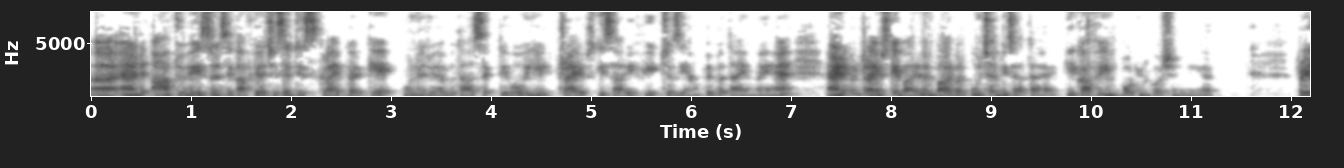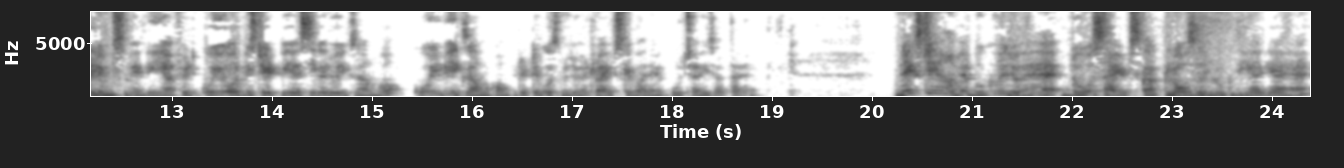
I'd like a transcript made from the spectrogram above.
एंड uh, आप जो है इस तरह से काफ़ी अच्छे से डिस्क्राइब करके उन्हें जो है बता सकते हो। ये ट्राइब्स की सारी फीचर्स यहाँ पे बताए हुए हैं। एंड इवन ट्राइब्स के बारे में बार बार पूछा भी जाता है। ये काफ़ी इंपॉर्टेंट क्वेश्चन भी है। प्रिलिम्स में भी या फिर कोई और भी स्टेट पीएससी का जो एग्ज़ाम हो कोई भी एग्ज़ाम हो कॉम्पिटेटिव उसमें जो है ट्राइब्स के बारे में पूछा ही जाता है। नेक्स्ट यहाँ पे बुक में जो है दो साइड्स का क्लोजर लुक दिया गया है।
